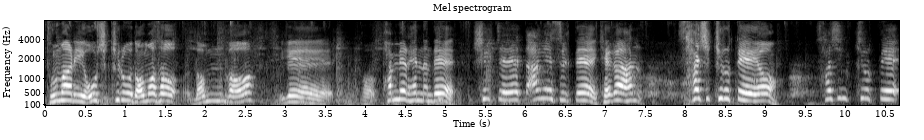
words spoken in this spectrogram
두 마리 50kg 넘어서 넘은 거 이게 어, 판매를 했는데 실제 땅에 있을 때 걔가 한 40kg대예요. 40kg대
